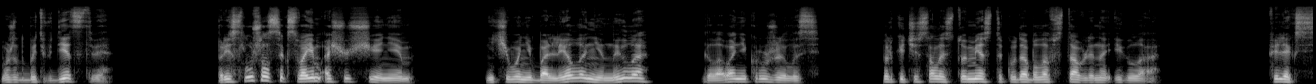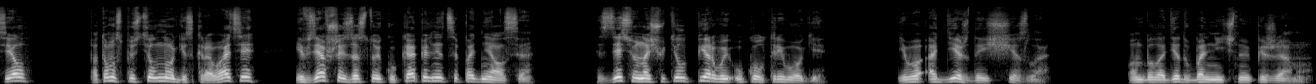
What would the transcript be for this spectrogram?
Может быть, в детстве. Прислушался к своим ощущениям. Ничего не болело, не ныло, голова не кружилась. Только чесалось то место, куда была вставлена игла. Феликс сел, потом спустил ноги с кровати и, взявшись за стойку капельницы, поднялся. Здесь он ощутил первый укол тревоги. Его одежда исчезла. Он был одет в больничную пижаму.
